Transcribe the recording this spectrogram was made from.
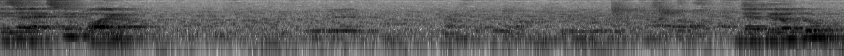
is an extreme point the theorem proved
